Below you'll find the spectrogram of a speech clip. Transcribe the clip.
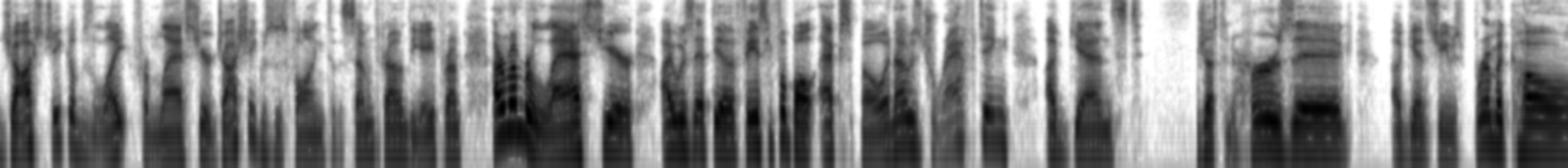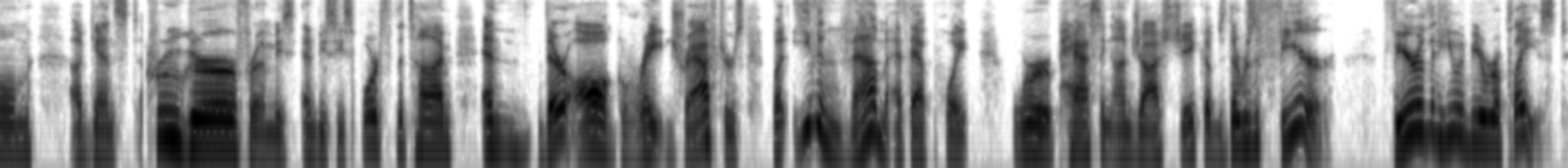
Josh Jacobs light from last year. Josh Jacobs was falling to the seventh round, the eighth round. I remember last year I was at the Fantasy Football Expo and I was drafting against Justin Herzig, against James Brimacombe, against Kruger from NBC Sports at the time. And they're all great drafters. But even them at that point were passing on Josh Jacobs. There was a fear, fear that he would be replaced.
